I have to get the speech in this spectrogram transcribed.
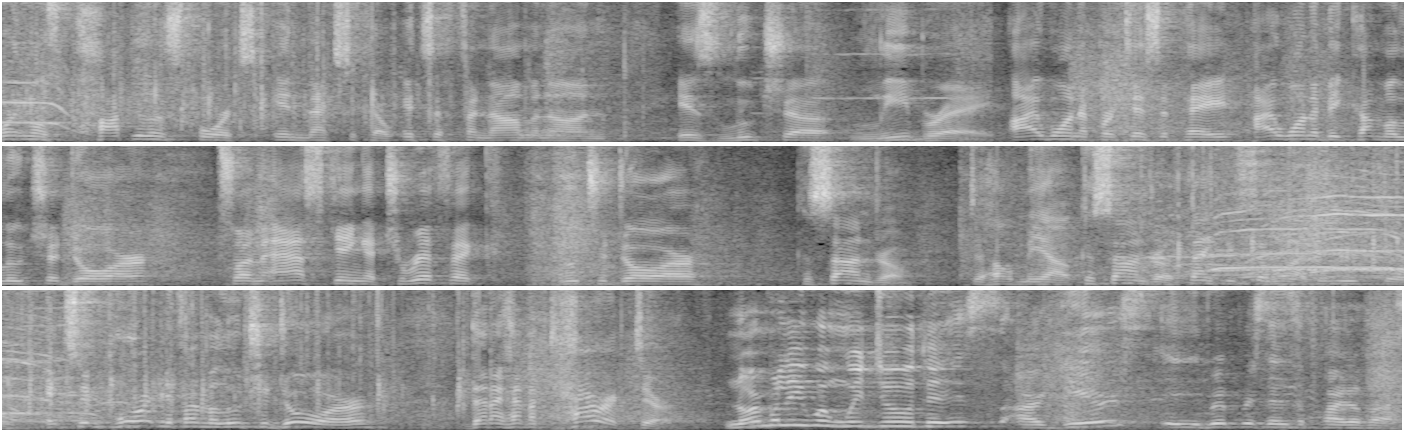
One of the most popular sports in Mexico, it's a phenomenon, is lucha libre. I want to participate. I want to become a luchador. So I'm asking a terrific luchador, Cassandro, to help me out. Cassandro, thank you so much. It's important if I'm a luchador that I have a character. Normally, when we do this, our gears, it represents a part of us.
